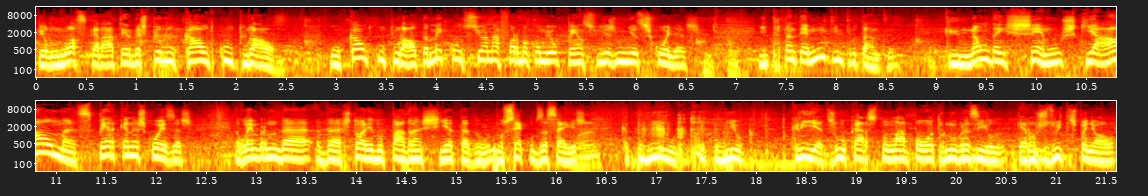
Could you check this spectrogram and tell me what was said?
pelo nosso caráter, mas pelo caldo cultural. O caldo cultural também condiciona a forma como eu penso e as minhas escolhas. E, portanto, é muito importante que não deixemos que a alma se perca nas coisas. Lembro-me da, da história do padre Anchieta do, no século XVI, que pediu, que pediu que queria deslocar-se de um lado para o outro no Brasil, que era um jesuíta espanhol,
